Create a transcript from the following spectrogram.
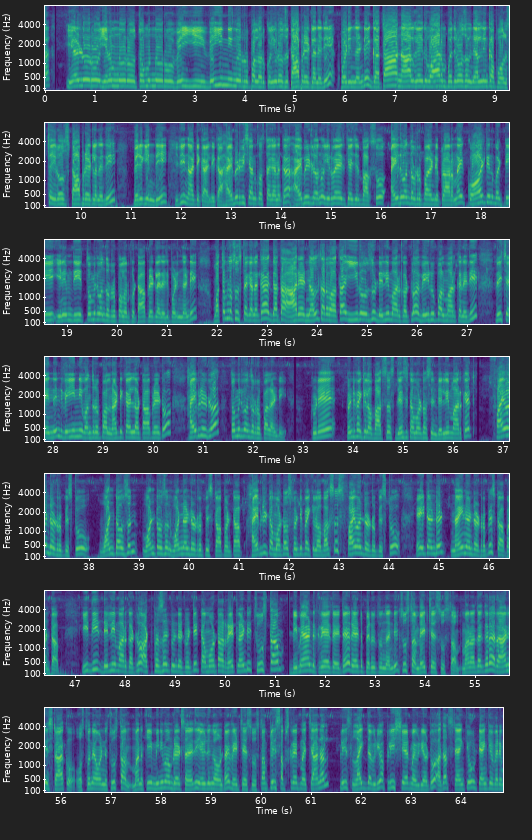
ఏಳ್నూరు ఎనిమినూరు తొమ్మిదినూరు వెయ్యి వెయ్యిన్ని నూరు రూపాయల వరకు ఈరోజు టాప్ రేట్లు అనేది పడిందండి. గత నాలుగైదు వారం పది రోజుల నెల ఇంకా పోలిస్తే ఈరోజు టాప్ రేట్లు అనేది పెరిగింది. ఇది నాటికాయలు ఇక హైబ్రిడ్ విషయానికి వస్తే కనుక హైబ్రిడ్లోను ఇరవై ఐదు కేజీల బాక్సు ఐదు వందల రూపాయల నుండి ప్రారంభమై క్వాలిటీని బట్టి ఎనిమిది తొమ్మిది వందల రూపాయల వరకు టాప్ రేట్లు అనేది పడిందండి. మొత్తంలో చూస్తే కనుక గత ఆరేడు నెలల తర్వాత ఈరోజు ఢిల్లీ మార్కెట్లో వెయ్యి రూపాయల మార్క్ అనేది రీచ్ అయింది. వెయ్యిన్ని వంద రూపాయలు నాటికాయల్లో టాప్ రేటు హైబ్రిడ్లో తొమ్మిది వందల రూపాయలు అండి today twenty five kilo boxes desi tomatoes in Delhi market. Five hundred rupees to one thousand one thousand one hundred rupees top and top. Hybrid tomatoes twenty five kilo boxes five hundred rupees to eight hundred nine hundred rupees top and top. ఇది ఢిల్లీ మార్కెట్లో at present ఉండేటువంటి tomato రేట్లు అండి. చూస్తాం demand create అయితే rate పెరుగుతుందండి. చూస్తాం wait చేసి చూస్తాం. మన దగ్గర రాని స్టాక్ వస్తూనే ఉండి చూస్తాం మనకి మినిమం రేట్స్ అనేది ఏ విధంగా ఉంటాయి వెయిట్ చేసి చూస్తాం. Please subscribe my channel please like the video please share my video to others. Thank you thank you very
